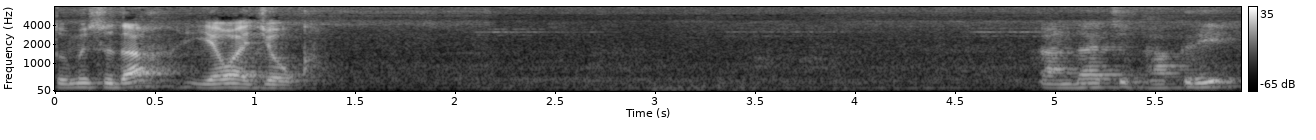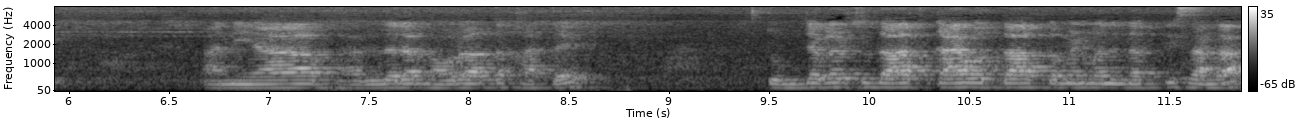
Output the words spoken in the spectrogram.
तुम्ही सुद्धा येवा जेवक. तांदळाची भाकरी आणि या भाजलेला मावरा आता खात आहे तुमच्याकडे सुद्धा आज काय होता? कमेंटमध्ये नक्की सांगा.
